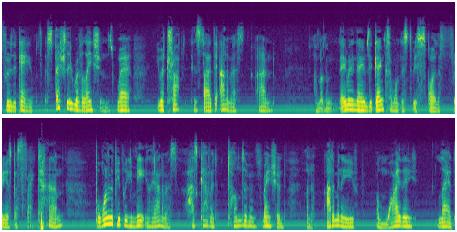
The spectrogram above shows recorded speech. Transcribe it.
through the games, especially Revelations, where you are trapped inside the Animus, and I'm not going to name any names again because I want this to be spoiler free as best as I can. But one of the people you meet in the Animus has gathered tons of information on Adam and Eve and why they led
